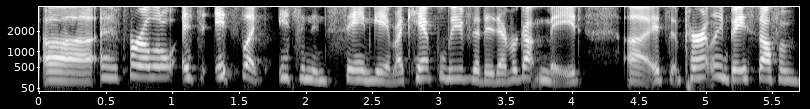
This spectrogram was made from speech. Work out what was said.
uh, for a little, it's it's like it's an insane game. I can't believe that it ever got made. Uh, it's apparently based off of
